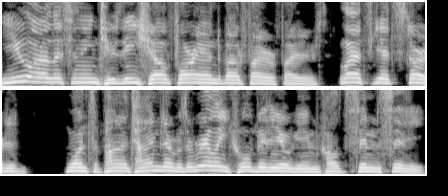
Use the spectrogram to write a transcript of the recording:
You are listening to the show for and about firefighters. Let's get started. Once upon a time, there was a really cool video game called Sim City.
